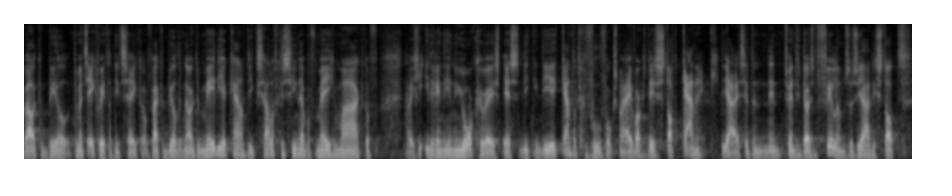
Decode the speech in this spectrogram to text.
welke beeld... Tenminste, ik weet dat niet zeker. Of welke beeld ik nou uit de media ken... of die ik zelf gezien heb of meegemaakt. Of, nou weet je, iedereen die in New York geweest is... die, die kent dat gevoel volgens mij. Wacht, deze stad ken ik. Ja, hij zit in, in 20.000 films. Dus ja, die stad,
